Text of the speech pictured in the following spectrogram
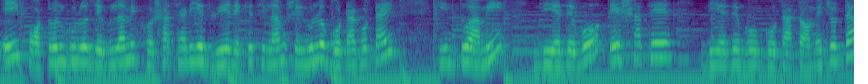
এই পটলগুলো যেগুলো আমি খোসা ছাড়িয়ে ধুয়ে রেখেছিলাম, সেগুলো গোটা গোটাই কিন্তু আমি দিয়ে দেব। এর সাথে দিয়ে দেব গোটা টমেটোটা,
